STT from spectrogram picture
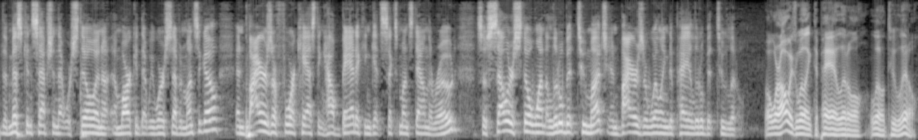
the misconception that we're still in a, a, market that we were seven months ago, and buyers are forecasting how bad it can get six months down the road. So sellers still want a little bit too much, and buyers are willing to pay a little bit too little. Well, we're always willing to pay a little, a little too little.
